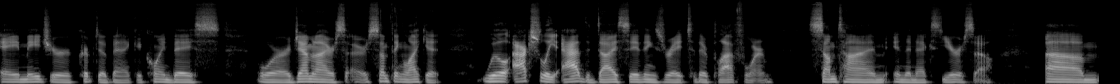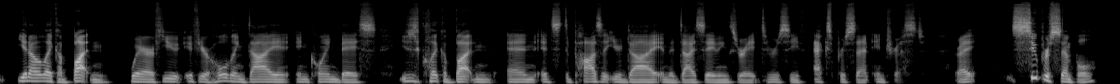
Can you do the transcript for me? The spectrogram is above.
a major crypto bank, a Coinbase or Gemini or, or something like it, will actually add the DAI savings rate to their platform sometime in the next year or so. Um, you know, like a button where if you if you're holding DAI in Coinbase, you just click a button and it's deposit your DAI in the DAI savings rate to receive X percent interest right? Super simple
